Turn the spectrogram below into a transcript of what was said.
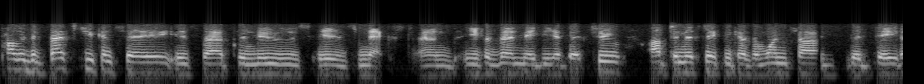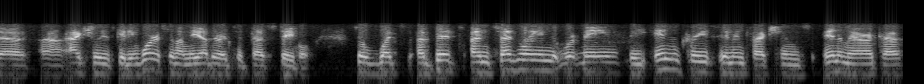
probably the best you can say is that the news is mixed. And even then, maybe a bit too optimistic because on one side, the data uh, actually is getting worse, and on the other, it's at best stable. So what's a bit unsettling remains the increase in infections in America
